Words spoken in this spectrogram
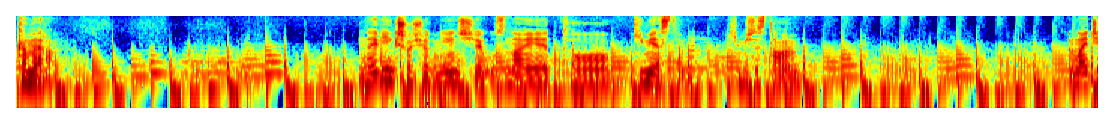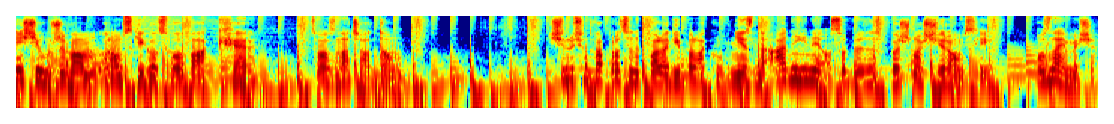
kamera. Największe osiągnięcie uznaję to, kim jestem, kim się stałem. Najczęściej używam romskiego słowa ker, co oznacza dom. 72% Polek i Polaków nie zna ani innej osoby ze społeczności romskiej. Poznajmy się.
